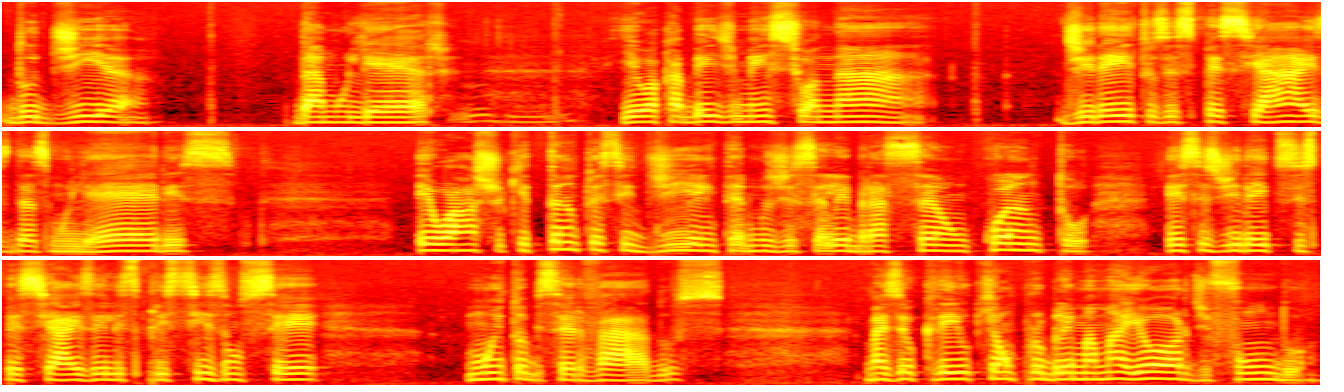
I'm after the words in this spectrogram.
do Dia da Mulher, uhum. e eu acabei de mencionar direitos especiais das mulheres. Eu acho que tanto esse dia em termos de celebração quanto esses direitos especiais, eles precisam ser muito observados. Mas eu creio que é um problema maior de fundo,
